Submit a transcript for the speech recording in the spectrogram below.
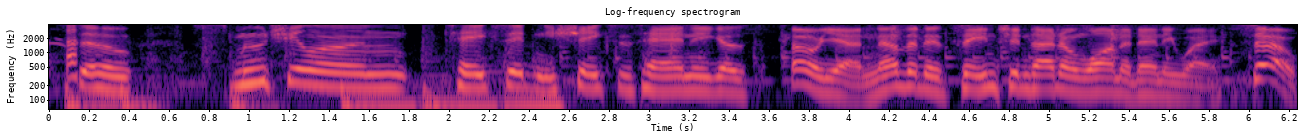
So Smoochulon takes it and he shakes his hand and he goes, Oh yeah, now that it's ancient, I don't want it anyway. So,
